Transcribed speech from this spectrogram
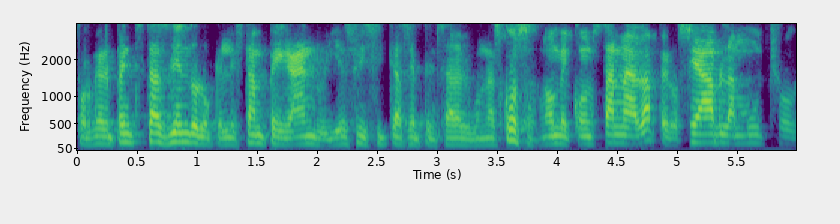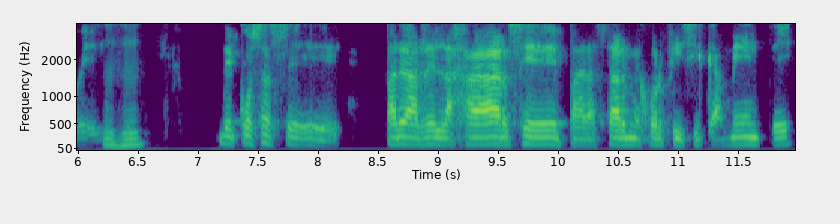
porque de repente estás viendo lo que le están pegando y eso y sí te hace pensar algunas cosas. No me consta nada, pero se habla mucho de, de cosas eh, para relajarse, para estar mejor físicamente.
